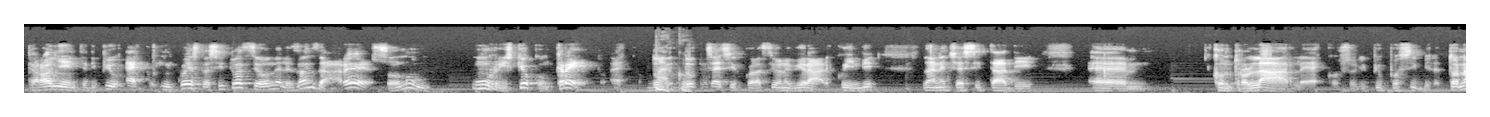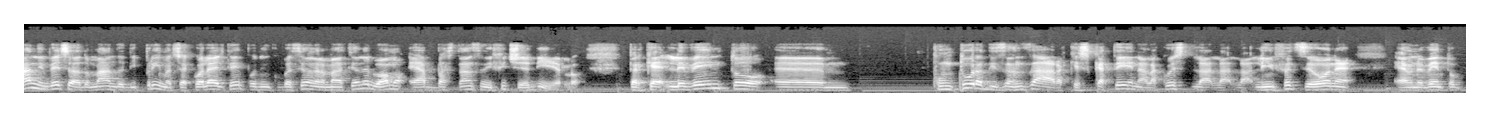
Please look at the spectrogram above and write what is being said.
però niente di più. Ecco, in questa situazione le zanzare sono un un rischio concreto, ecco, dove, ecco. dove, c'è circolazione virale, quindi la necessità di ehm, controllarle, ecco, il più possibile. Tornando invece alla domanda di prima, cioè qual è il tempo di incubazione della malattia nell'uomo, è abbastanza difficile dirlo, perché l'evento ehm, puntura di zanzara che scatena la, la, la, l'infezione è un evento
